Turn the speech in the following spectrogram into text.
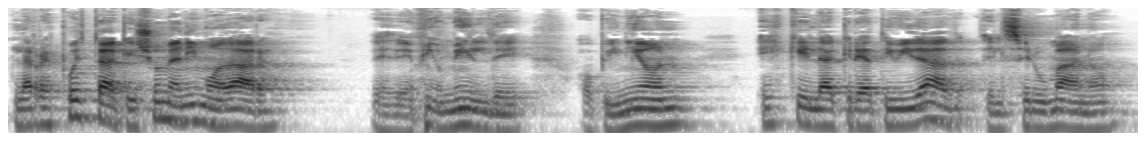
La respuesta que yo me animo a dar, desde mi humilde opinión, es que la creatividad del ser humano,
